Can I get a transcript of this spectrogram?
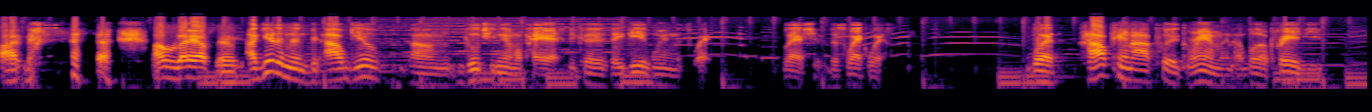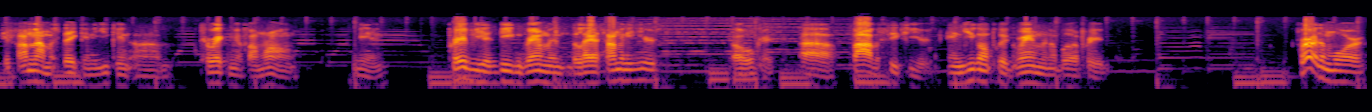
I I'm laughing. I give them. I'll give um, Gucci and them a pass because they did win the SWAC last year, the SWAC West. But how can I put Grambling above Prairie View? If I'm not mistaken, you can um, correct me if I'm wrong. Man, Prairie View has beaten Grambling the last how many years? Oh, okay, uh, five or six years, and you're gonna put Grambling above Prairie View. Furthermore,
